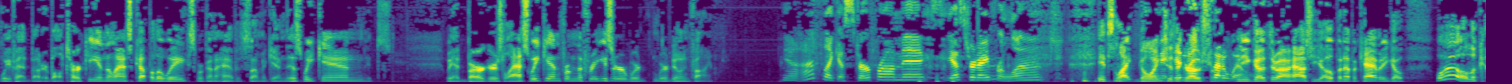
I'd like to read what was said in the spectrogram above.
we've had butterball turkey in the last couple of weeks. We're going to have some again this weekend. It's we had burgers last weekend from the freezer. We're we're doing fine. yeah, I had like a stir fry mix yesterday for lunch. It's like going to the grocery. well. When you go through our house, you open up a cabinet, you go, "Well, look at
